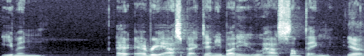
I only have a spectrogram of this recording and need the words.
even every aspect, anybody who has something, yeah,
